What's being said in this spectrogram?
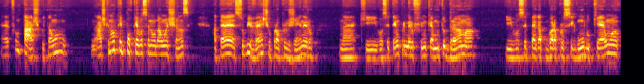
é fantástico. Então, acho que não tem por que você não dar uma chance. Até subverte o próprio gênero, né? Que você tem o primeiro filme que é muito drama, e você pega agora para o segundo, que é, uma,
